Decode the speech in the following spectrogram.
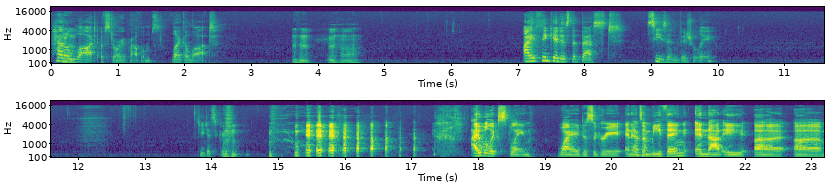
had a lot of story problems, like a lot. Mm-hmm. I think it is the best season visually. Do you disagree? I will explain why I disagree, and it's a me thing and not a uh uh.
